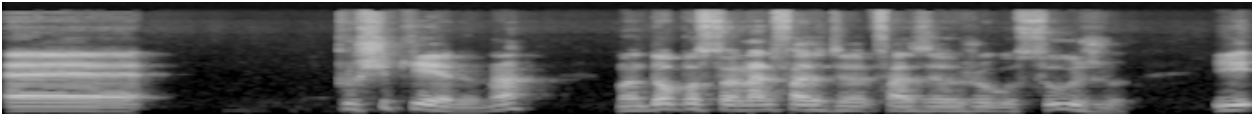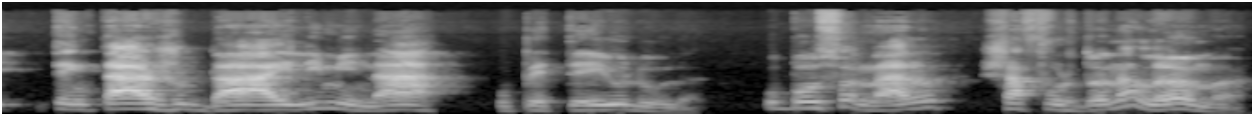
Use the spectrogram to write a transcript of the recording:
é, para o chiqueiro, né? Mandou o Bolsonaro fazer, fazer o jogo sujo e tentar ajudar a eliminar o PT e o Lula. O Bolsonaro chafurdou na lama,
